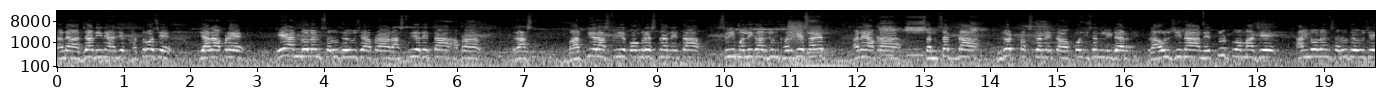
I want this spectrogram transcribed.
અને આઝાદીને આજે ખતરો છે, ત્યારે આપણે એ આંદોલન શરૂ થયું છે આપણા રાષ્ટ્રીય નેતા, આપણા રાષ્ટ્ર, ભારતીય રાષ્ટ્રીય કોંગ્રેસના નેતા શ્રી મલ્લિકાર્જુન ખરગે સાહેબ અને આપણા સંસદના વિરોધ પક્ષના નેતા ઓપોઝિશન લીડર રાહુલજીના નેતૃત્વમાં જે આંદોલન શરૂ થયું છે,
